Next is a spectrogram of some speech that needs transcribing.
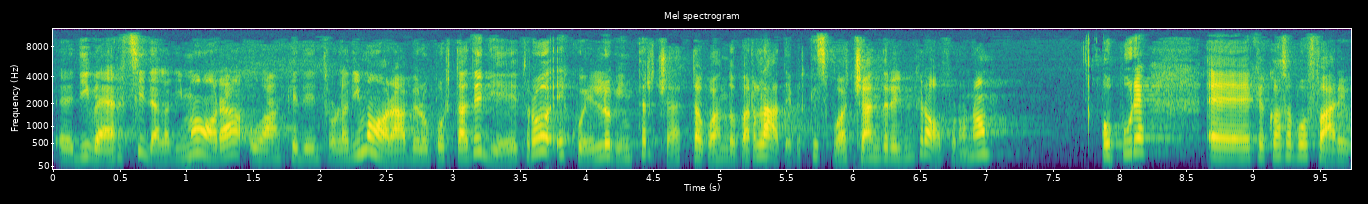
eh, diversi dalla dimora o anche dentro la dimora, ve lo portate dietro e quello vi intercetta quando parlate, perché si può accendere il microfono, no? Oppure eh, che cosa può fare?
